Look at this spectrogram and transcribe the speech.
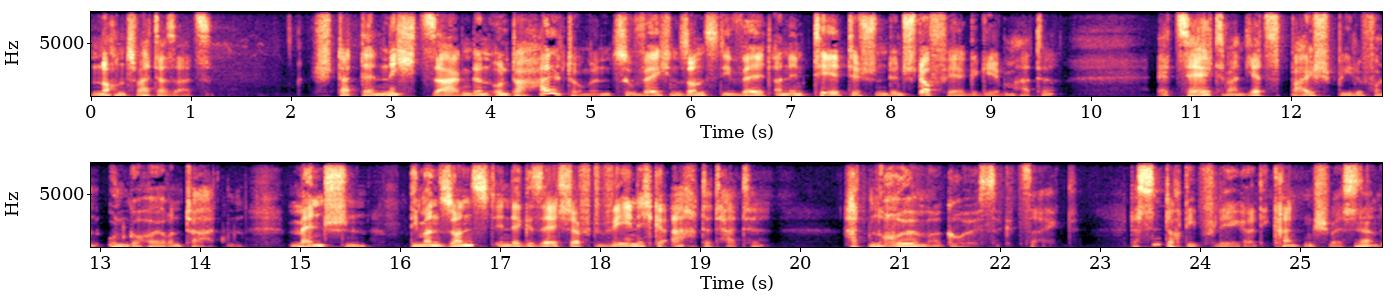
noch ein zweiter Satz. Statt der nichtssagenden Unterhaltungen, zu welchen sonst die Welt an den Teetischen den Stoff hergegeben hatte, erzählte man jetzt Beispiele von ungeheuren Taten. Menschen, die man sonst in der Gesellschaft wenig geachtet hatte, hatten Römergröße gezeigt. Das sind doch die Pfleger, die Krankenschwestern,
